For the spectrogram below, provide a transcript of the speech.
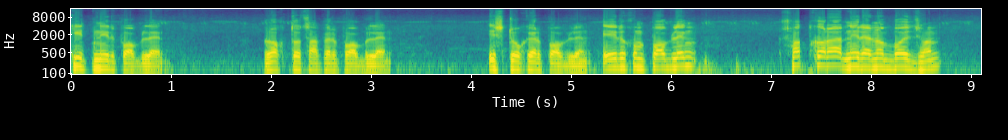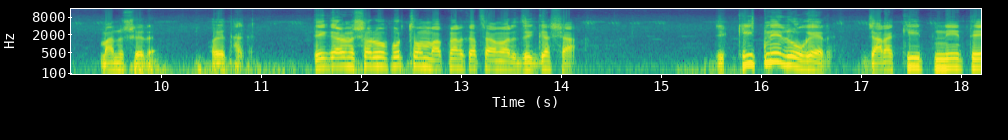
কিডনির প্রবলেম রক্তচাপের প্রবলেম স্ট্রোকের প্রবলেম এইরকম প্রবলেম শতকরা নিরানব্বই জন মানুষের হয়ে থাকে। এই কারণে সর্বপ্রথম আপনার কাছে আমার জিজ্ঞাসা যে কিডনি রোগের, যারা কিডনিতে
